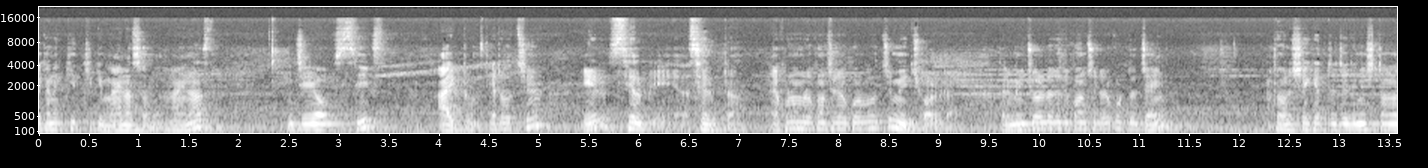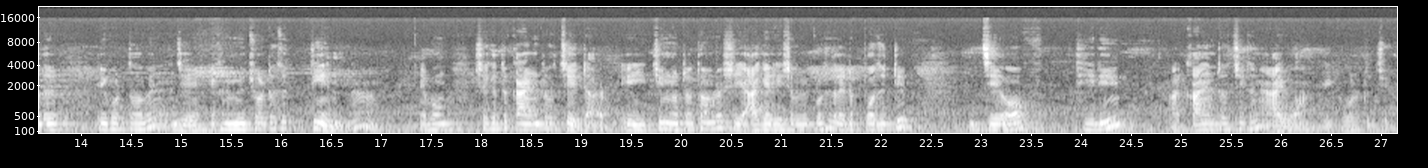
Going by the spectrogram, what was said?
এখানে কি কি মাইনাস হবে minus J of six I two এটা হচ্ছে এর সেলফ সেলফটা এখন আমরা কনসিডার করব হচ্ছে মিউচুয়ালটা তাহলে মিউচুয়ালটা যদি কনসিডার করতে চাই তাহলে সেক্ষেত্রে যে জিনিসটা আমাদের ই করতে হবে যে এখানে মিউচুয়ালটা হচ্ছে তিন হ্যাঁ? এবং সেক্ষেত্রে কারেন্টটা হচ্ছে এটা। আর এই চিহ্নটা তো আমরা সেই আগের হিসাবে করছি, তাহলে এটা পজিটিভ জে অফ থ্রি আর কারেন্ট হচ্ছে এখানে I one equal to zero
